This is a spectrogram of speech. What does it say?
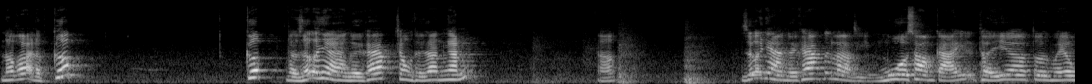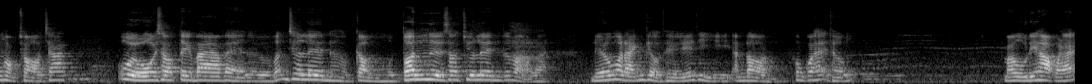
nó gọi là cướp. Cướp và dỡ nhà người khác trong thời gian ngắn. Đó. Dỡ nhà người khác tức là gì? Mua xong cái thấy ờ, tôi mấy ông học trò chat, ôi ôi, sao T3 về rồi vẫn chưa lên cầm một tuần rồi sao chưa lên? Tôi bảo là, nếu mà đánh kiểu thế thì ăn đòn, không có hệ thống. Mà đi học rồi đấy.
